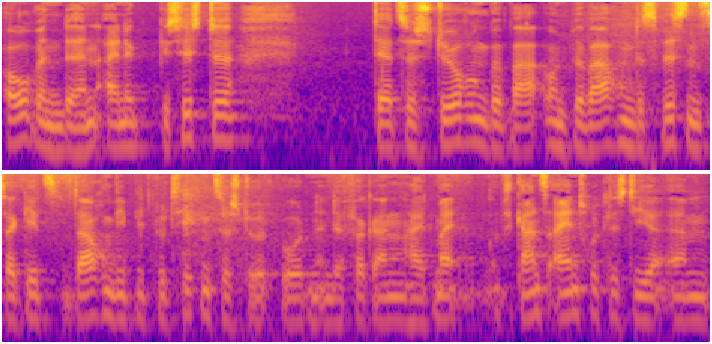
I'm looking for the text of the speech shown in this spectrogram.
Ovenden, eine Geschichte der Zerstörung und Bewahrung des Wissens. Da geht es darum, wie Bibliotheken zerstört wurden in der Vergangenheit. Ganz eindrücklich, die, ähm,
